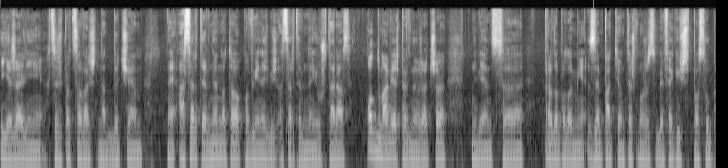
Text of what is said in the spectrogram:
jeżeli chcesz pracować nad byciem asertywnym, no to powinieneś być asertywny już teraz, odmawiać pewnych rzeczy, więc prawdopodobnie z empatią też może sobie w jakiś sposób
